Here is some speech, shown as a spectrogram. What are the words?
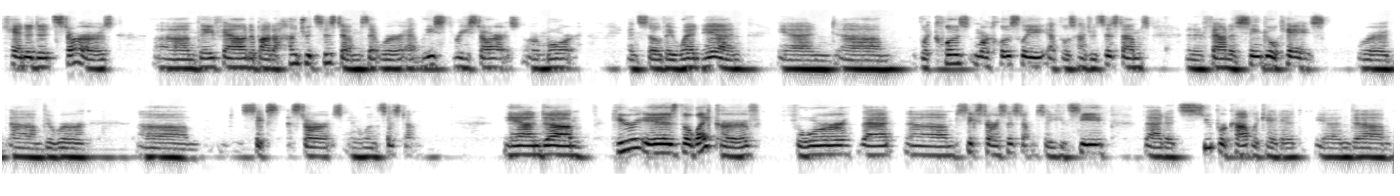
candidate stars, um, they found about 100 systems that were at least three stars or more. And so they went in and um, looked close, more closely at those 100 systems and then found a single case where um, there were um, six stars in one system. And um, here is the light curve for that um, six star system. So you can see that it's super complicated and, um,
